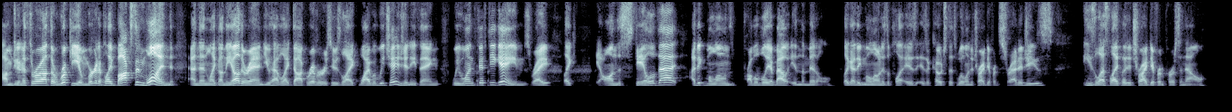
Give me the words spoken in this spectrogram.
I'm gonna throw out the rookie and we're gonna play boxing one. And then like on the other end, you have like Doc Rivers who's like, Why would we change anything? We won 50 games, right? Like on the scale of that, I think Malone's probably about in the middle. Like I think Malone is a play is, is a coach that's willing to try different strategies. He's less likely to try different personnel.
